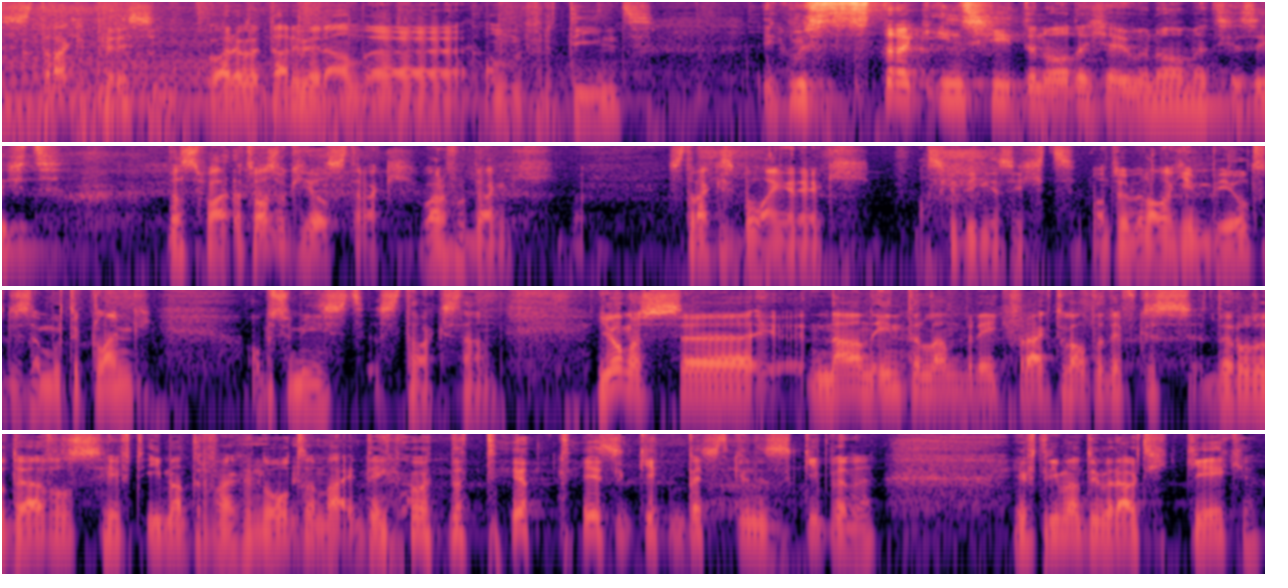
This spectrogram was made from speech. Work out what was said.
Strak pressing. Waar hebben we daar weer aan, eh, aan verdiend? Ik moest strak inschieten nadat jij uw naam had gezegd. Dat is waar. Het was ook heel strak. Waarvoor dank. Strak is belangrijk als je dingen zegt. Want we hebben al geen beeld, dus dan moet de klank op zijn minst strak staan. Jongens, eh, na een interlandbreak vraag ik toch altijd even de Rode Duivels. Heeft iemand ervan genoten? Maar ik denk dat we dat deel deze keer best kunnen skippen. Hè. Heeft er iemand überhaupt gekeken?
